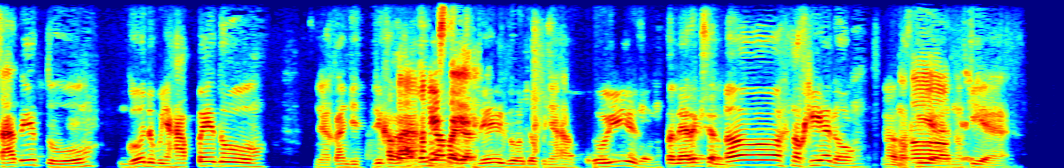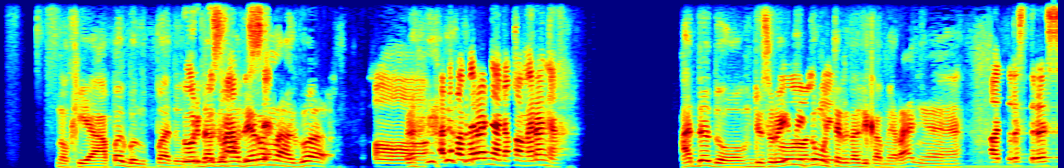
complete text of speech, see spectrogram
saat itu gue udah punya HP tuh. Ya kan jadi kalau apa ya? gue udah punya HP. Oh iya dong. Sony Ericsson. Oh Nokia dong. Nah, Nokia, oh, Nokia. Nokia apa gue lupa tuh. Udah agak modern ya? lah gue. Oh, ada kameranya, ada kameranya. Ada dong. Justru oh, ini gue iya. mau cerita di kameranya. Oh, terus terus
